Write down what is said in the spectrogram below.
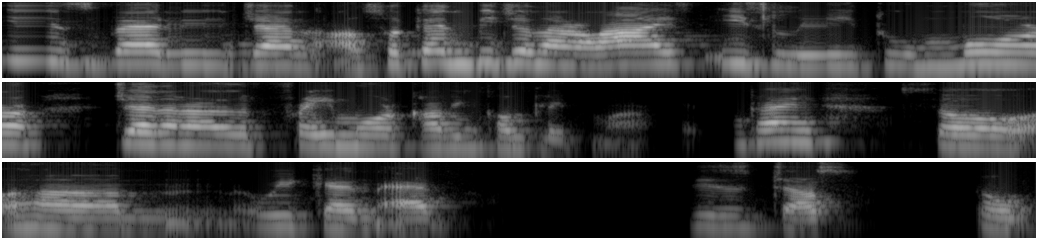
is very general, so can be generalized easily to more general framework of incomplete market. Okay, so um, we can add, this is just, so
